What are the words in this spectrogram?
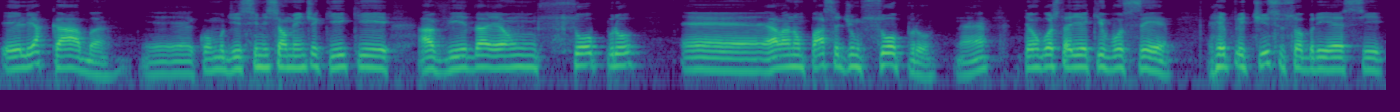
ele acaba. É, como disse inicialmente aqui, que a vida é um sopro, é, ela não passa de um sopro, né? Então eu gostaria que você refletisse sobre esse,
